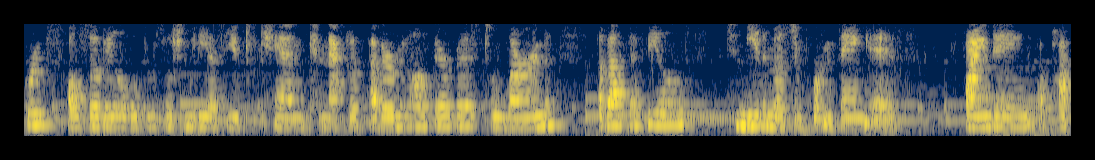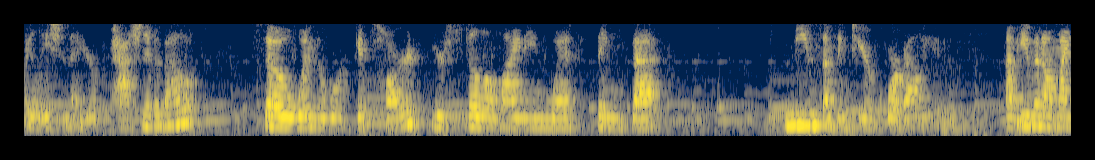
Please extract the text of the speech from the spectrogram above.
groups also available through social media so you can connect with other mental health therapists to learn about the field. To me, the most important thing is finding a population that you're passionate about. So when the work gets hard, you're still aligning with things that mean something to your core values. Um, even on my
